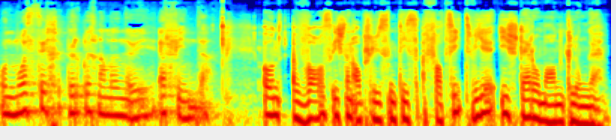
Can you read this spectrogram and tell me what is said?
und muss sich wirklich nochmal neu erfinden. Und was ist dann abschließend dein Fazit? Wie ist der Roman gelungen?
